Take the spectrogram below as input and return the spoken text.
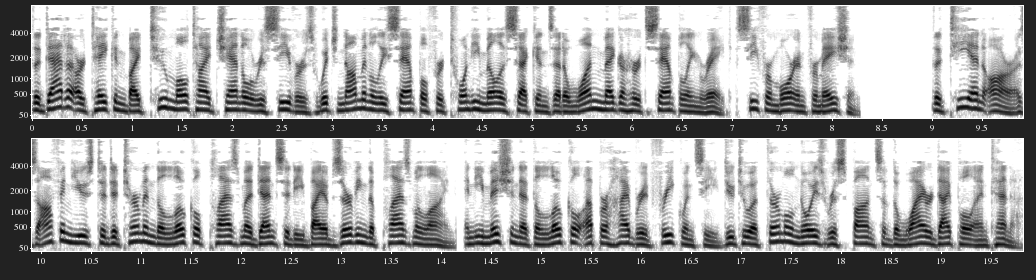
The data are taken by two multi-channel receivers which nominally sample for 20 milliseconds at a 1 MHz sampling rate see for more information. The TNR is often used to determine the local plasma density by observing the plasma line, and emission at the local upper hybrid frequency due to a thermal noise response of the wire dipole antenna.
